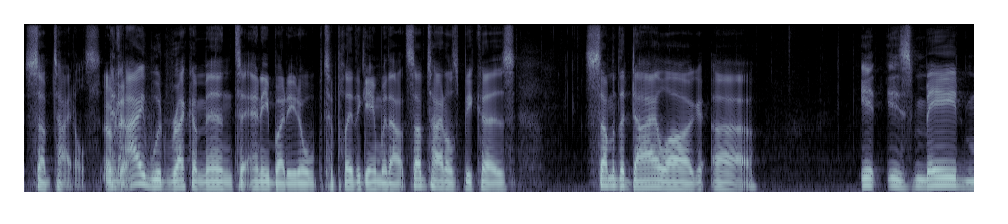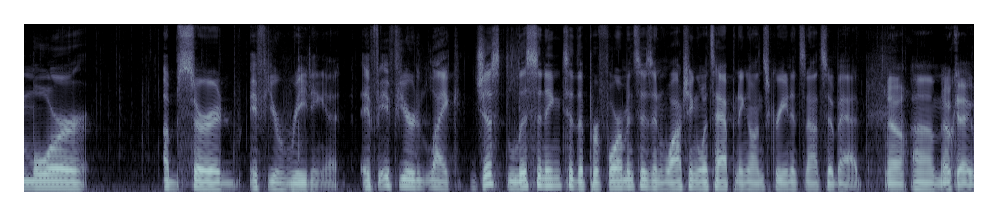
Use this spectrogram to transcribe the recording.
subtitles. And Okay. I would recommend to anybody to to play the game without subtitles because some of the dialogue uh, it is made more absurd if you're reading it. If if you're like just listening to the performances and watching what's happening on screen, it's not so bad. Oh, Um, okay.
